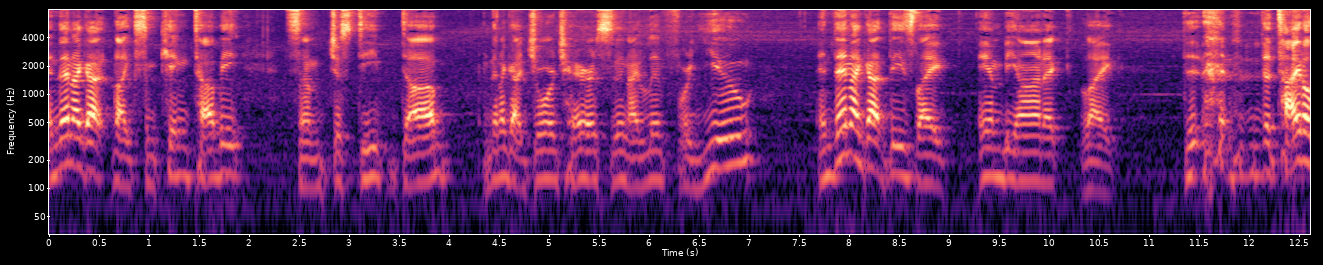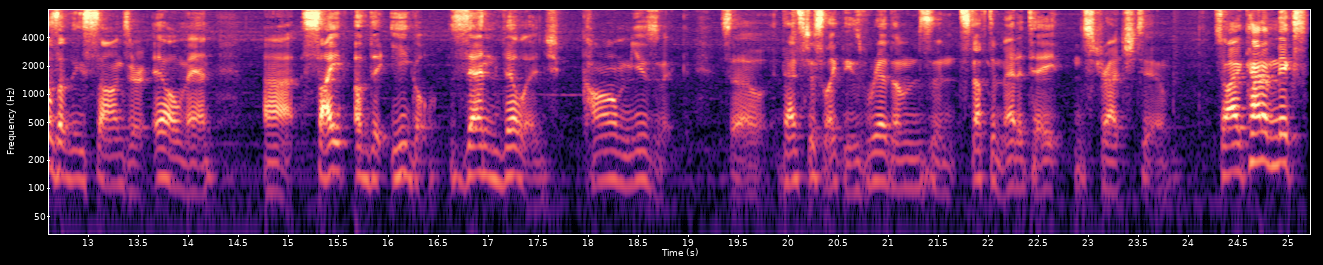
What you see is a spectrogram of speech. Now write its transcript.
and then I got like some King Tubby, some just deep dub, and then I got George Harrison. I Live for You, And then I got these like ambionic, like the, the titles of these songs are ill, man. Uh, Sight of the Eagle, Zen Village, Calm Music. So that's just like these rhythms and stuff to meditate and stretch to. So I kind of mix.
